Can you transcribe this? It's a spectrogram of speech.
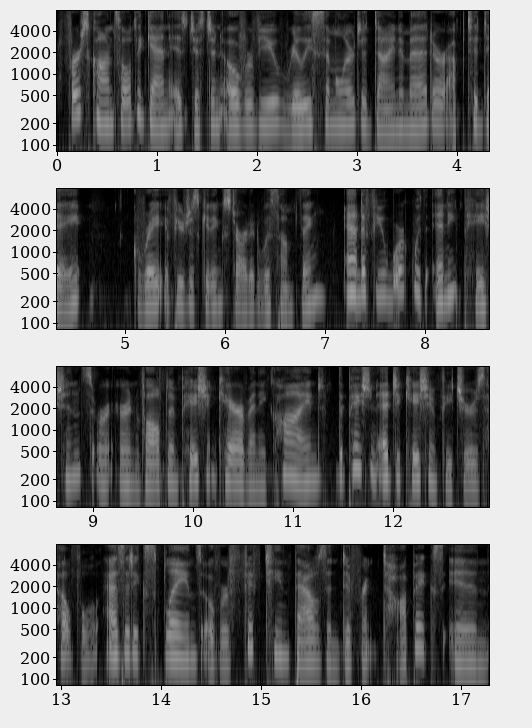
First consult again is just an overview, really similar to Dynamed or Up to Date. Great if you're just getting started with something. And if you work with any patients or are involved in patient care of any kind, the patient education feature is helpful as it explains over 15,000 different topics in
